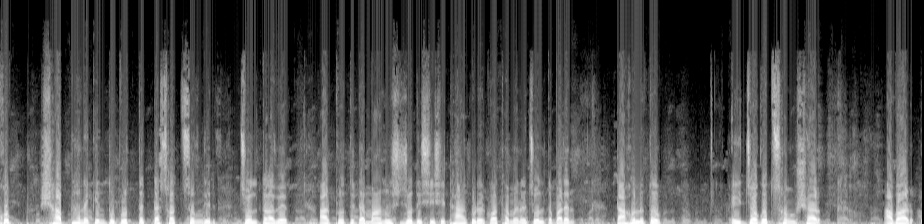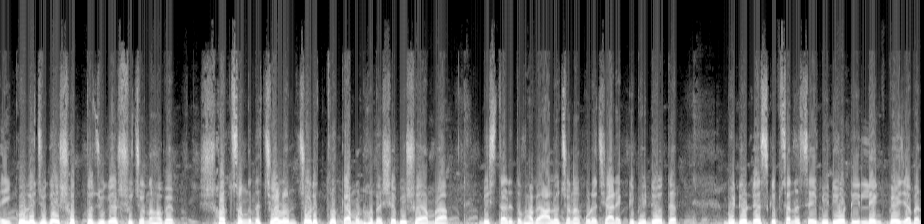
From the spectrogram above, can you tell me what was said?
খুব সাবধানে কিন্তু প্রত্যেকটা সৎসঙ্গীর চলতে হবে। আর প্রতিটা মানুষ যদি শিশি ঠাকুরের কথা মেনে চলতে পারেন, তাহলে তো এই জগৎ সংসার আবার এই কলিযুগে, এই সত্য যুগের সূচনা হবে। সৎসঙ্গীদের চলন চরিত্র কেমন হবে সে বিষয়ে আমরা বিস্তারিতভাবে আলোচনা করেছি আরেকটি ভিডিওতে। ভিডিওর ডেসক্রিপশানে সেই ভিডিওটি লিংক পেয়ে যাবেন,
